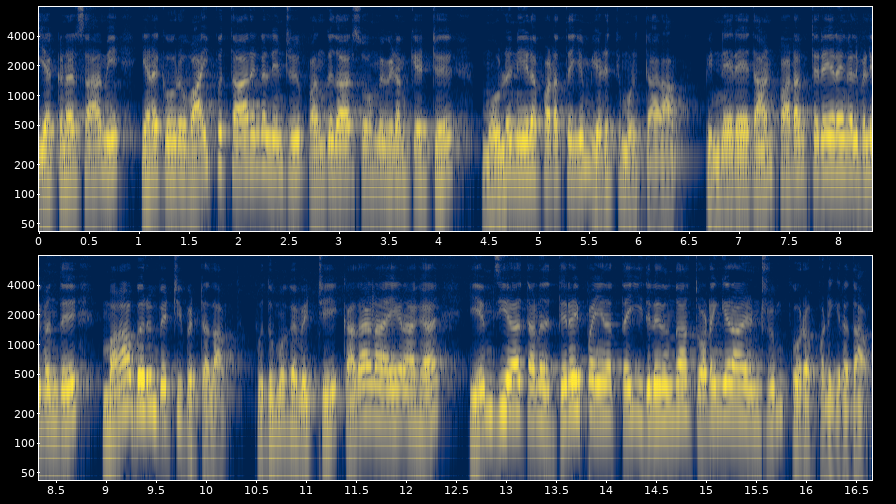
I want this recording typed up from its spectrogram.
இயக்குனர் சாமி எனக்கு ஒரு வாய்ப்பு தாருங்கள் என்று பங்குதார் சோமுவிடம் கேட்டு முழு நீள படத்தையும் எடுத்து முடித்தாராம். பின்னரே தான் படம் திரையரங்கில் வெளிவந்து மாபெரும் வெற்றி பெற்றதாம். புதுமுக வெற்றி கதாநாயகனாக எம்ஜிஆர் தனது திரைப்பயணத்தை இதிலிருந்தான் தொடங்கிறான் என்றும் கூறப்படுகிறதாம்.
